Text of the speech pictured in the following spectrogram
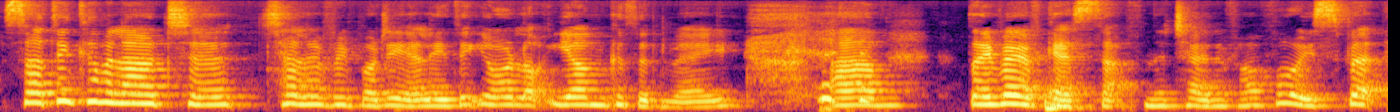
So I think I'm allowed to tell everybody, Ellie, that you're a lot younger than me. Um, they may have guessed that from the tone of our voice, but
